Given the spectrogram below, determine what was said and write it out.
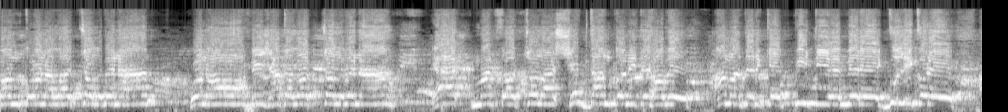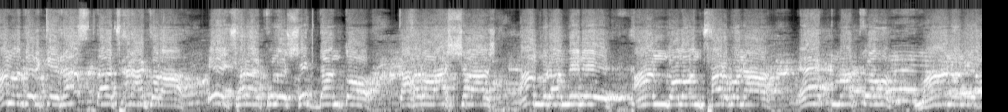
মন্ত্রণালয় চলবে না, কোন অফিস চলার সিদ্ধান্ত নিতে হবে। আমাদেরকে পিটিয়ে মেরে গুলি করে আমাদেরকে রাস্তা ছাড়া করা। এছাড়া কোনো সিদ্ধান্ত কারও আশ্বাস আমরা মেনে আন্দোলন ছাড়ব না। একমাত্র মাননীয়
